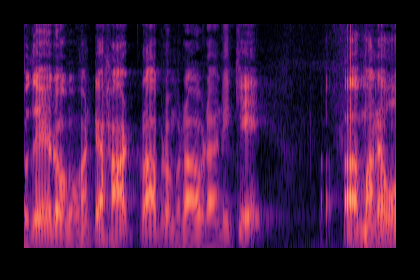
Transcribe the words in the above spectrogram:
హృదయ రోగం అంటే హార్ట్ ప్రాబ్లం రావడానికి మనము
